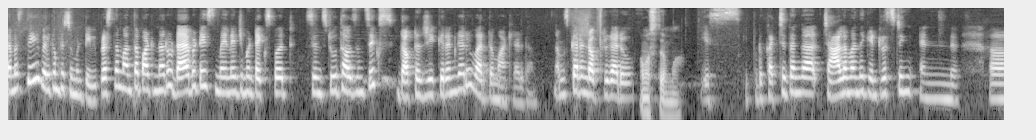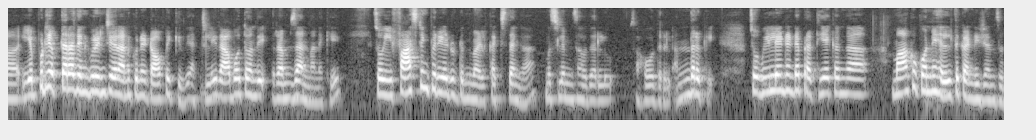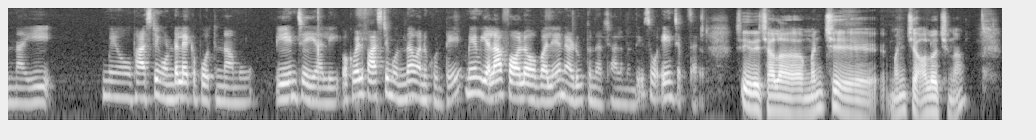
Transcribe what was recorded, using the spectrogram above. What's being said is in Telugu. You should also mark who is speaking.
Speaker 1: నమస్తే వెల్కమ్ టు సుమన్ టీవీ. ప్రస్తుతం మనతో పాటు ఉన్నారు diabetes management expert since two thousand six doctor G Kiran garu. వారితో మాట్లాడదాం. నమస్కారం డాక్టర్ గారు.
Speaker 2: నమస్తే అమ్మా.
Speaker 1: ఎస్ ఇప్పుడు ఖచ్చితంగా చాలా మందికి ఇంట్రెస్టింగ్ అండ్ ఎప్పుడు చెప్తారా దీని గురించి అని అనుకునే టాపిక్ ఇది. యాక్చువల్లీ రాబోతోంది రంజాన్ మనకి. సో ఈ ఫాస్టింగ్ పీరియడ్ ఉంటుంది వాళ్ళు ఖచ్చితంగా ముస్లిం సోదరులు సహోదరులు అందరికీ. సో వీళ్ళు ఏంటంటే ప్రత్యేకంగా మాకు కొన్ని హెల్త్ కండిషన్స్ ఉన్నాయి. మేము ఫాస్టింగ్ ఉండలేకపోతున్నాము. ఏం చేయాలి? ఒకవేళ ఫాస్టింగ్ ఉందాం అనుకుంటే మేము ఎలా ఫాలో అవ్వాలి అని అడుగుతున్నారు చాలామంది. సో ఏం చెప్తారు?
Speaker 2: ఇది చాలా మంచి మంచి ఆలోచన.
